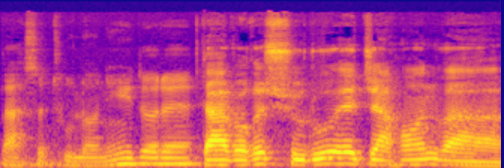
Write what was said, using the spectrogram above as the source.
بحث طولانی داره. در واقع شروع جهان و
